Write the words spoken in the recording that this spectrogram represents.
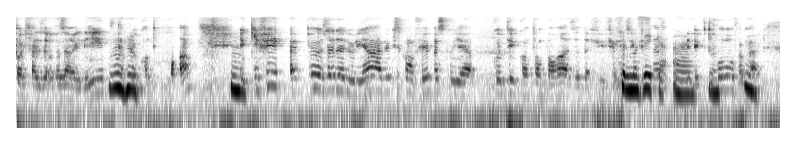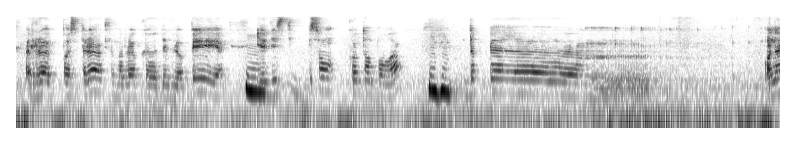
Paul Vasarely tableaux contemporains et qui fait un peu زاد le lien avec ce qu'on fait parce que y a côté contemporain زاد في في, في الموسيقى électro فما ال rock post-rock فما ال rock développé y a des styles sont contemporains Donc, euh, on a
